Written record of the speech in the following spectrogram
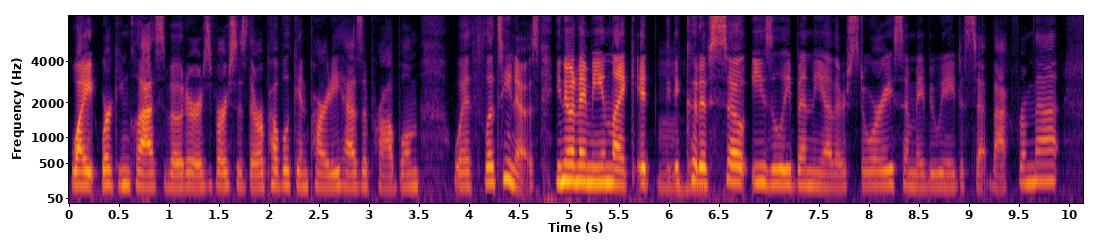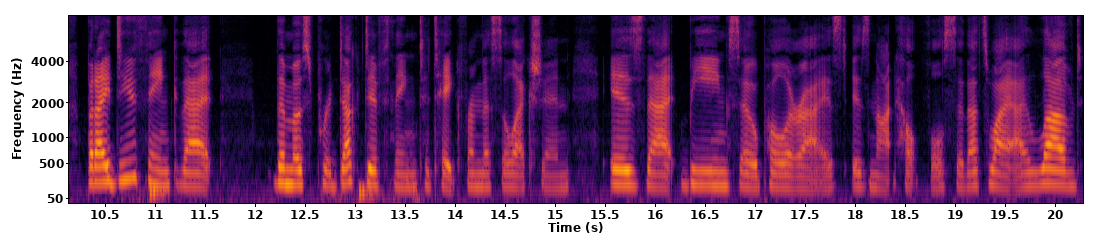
white working class voters versus the Republican Party has a problem with Latinos. You know what I mean? Like it mm-hmm. it could have so easily been the other story, so maybe we need to step back from that. But I do think that the most productive thing to take from this election is that being so polarized is not helpful. So that's why I loved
